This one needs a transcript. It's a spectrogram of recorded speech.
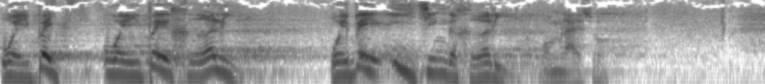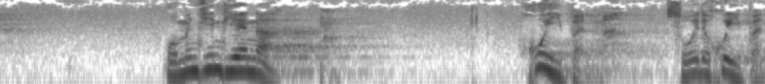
违背违背合理、违背易经的合理。我们来说，我们今天呢，绘本啊，所谓的绘本，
